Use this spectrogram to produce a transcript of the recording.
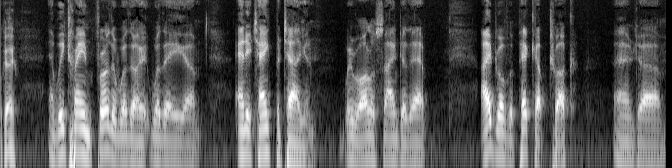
okay. and we trained further with a with a um, anti tank battalion. We were all assigned to that. I drove a pickup truck, and um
